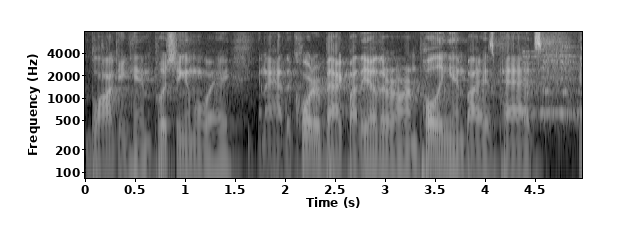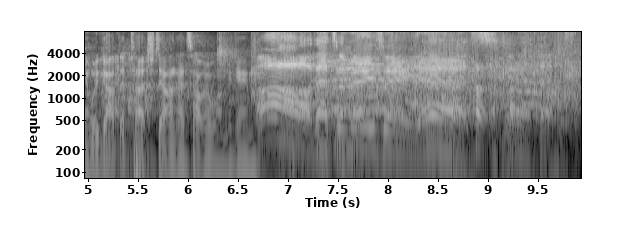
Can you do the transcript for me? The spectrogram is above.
blocking him, pushing him away, and I had the quarterback by the other arm pulling him by his pads, and we got the touchdown. That's how we won the game. Oh, that's amazing. Yes. Yes.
